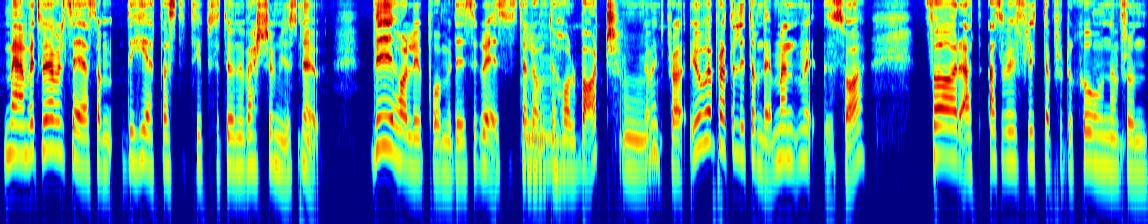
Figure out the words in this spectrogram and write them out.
Men vet du vad jag vill säga som det hetaste tipset i universum just nu? Vi håller ju på med Daisy Grace och ställer om till hållbart. Jag vill inte prata, jo, jag pratar lite om det, men så. För att alltså, vi flyttar produktionen från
